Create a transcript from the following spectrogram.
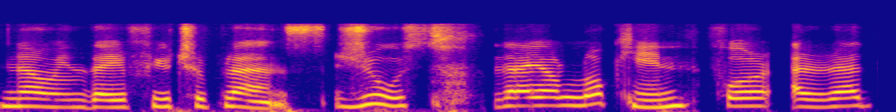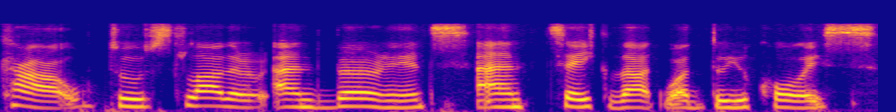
knowing their future plans? Jews, they are looking for a red cow to slaughter and burn it and take that, what do you call it?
